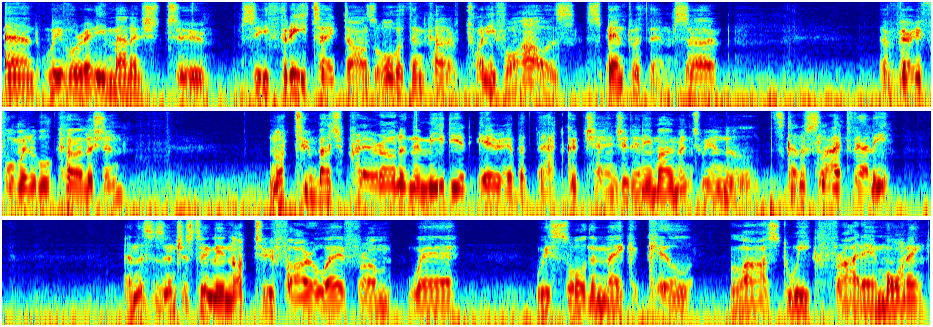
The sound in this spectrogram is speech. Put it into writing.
and we've already managed to see three takedowns, all within kind of 24 hours spent with them. So, a very formidable coalition. Not too much prey around in the immediate area, but that could change at any moment. We're in a it's kind of slight valley. And this is interestingly not too far away from where we saw them make a kill last week, Friday morning.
